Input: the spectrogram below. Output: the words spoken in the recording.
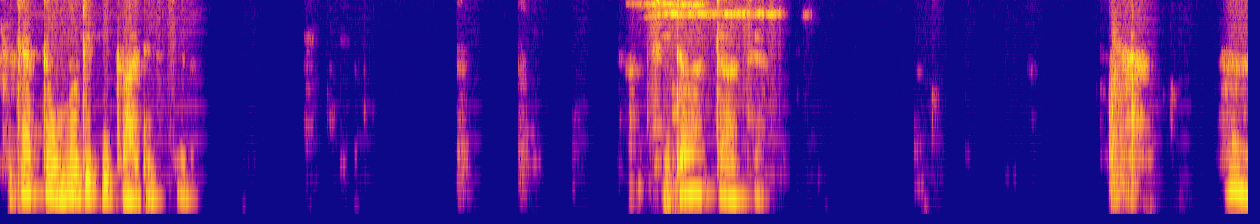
এটা একটা অন্য দিকে কার্ড এসছে। সেটাও একটা আছে। হুম।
